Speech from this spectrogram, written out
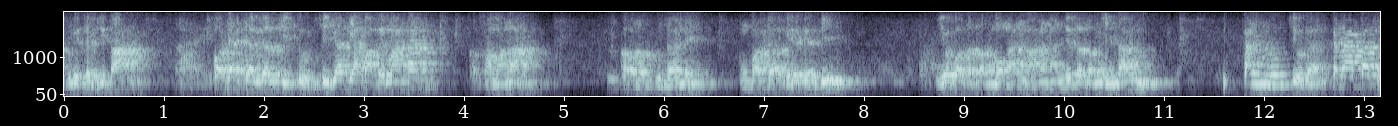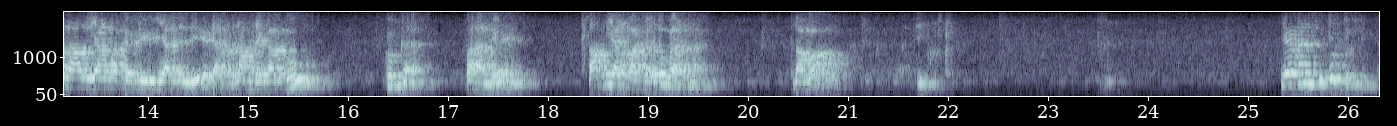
sebelum jadi kita. Kok tidak janggal gitu? Sehingga tiap apa makan, kok sama nggak? Kalau ada gunanya, pada akhirnya jadi, ya kok tetap mau mangan, ya tetap minta. Kan lucu kan? Kenapa selalu yang pada dirinya sendiri tidak pernah mereka gugat? Paham ya? Tapi yang pada Tuhan, kenapa? Ya kan sudah begitu.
